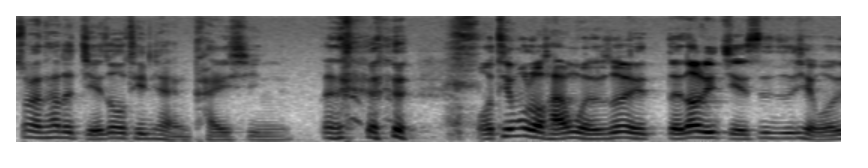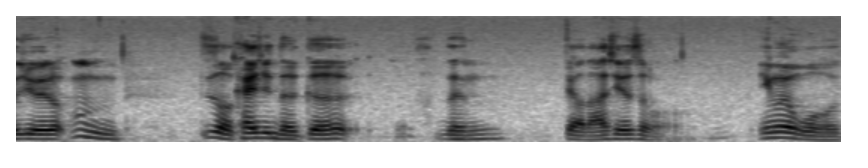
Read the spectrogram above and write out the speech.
虽然它的节奏听起来很开心，但 是我听不懂韩文，所以等到你解释之前，我就觉得，嗯，这首开心的歌能表达些什么？因为我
